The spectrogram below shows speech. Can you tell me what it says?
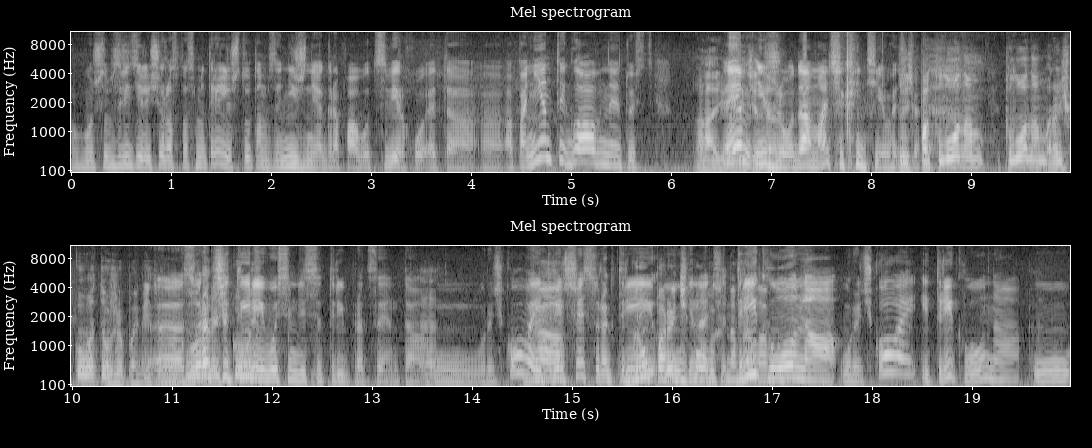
вот, чтобы зрители еще раз посмотрели, что там за нижняя графа. Вот сверху это э, оппоненты главные, то есть а, М видите, и да. Жо, да, мальчик и девочка. То есть по клонам, клонам Рычкова тоже победила. Э, Клоны Рычковой- 44,83% у Рычковой Да, и 36,43% группа у Рычковых Геннадьевича. Три клона у Рычковой и три клона у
